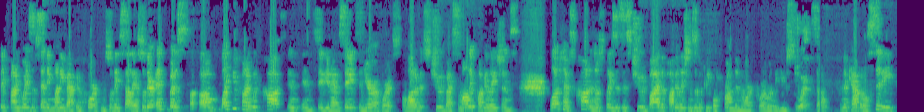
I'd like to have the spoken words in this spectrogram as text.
they find ways of sending money back and forth, and so they sell it. So they're but it's um, like you find with khats in in say the United States and Europe, where it's a lot of it's chewed by Somali populations. A lot of times, khat in those places is chewed by the populations of the people from the north who are really used to it. So in the capital city,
